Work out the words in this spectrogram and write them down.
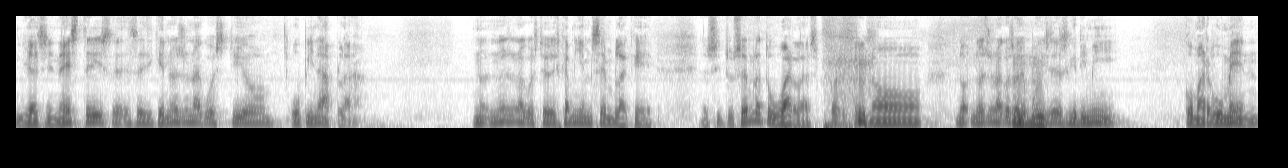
hi hagi estris, és a dir, que no és una qüestió opinable. No, no és una qüestió, és que a mi em sembla que... Si t'ho sembla, t'ho guardes, perquè no, no, no és una cosa que mhm. puguis esgrimir com a argument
